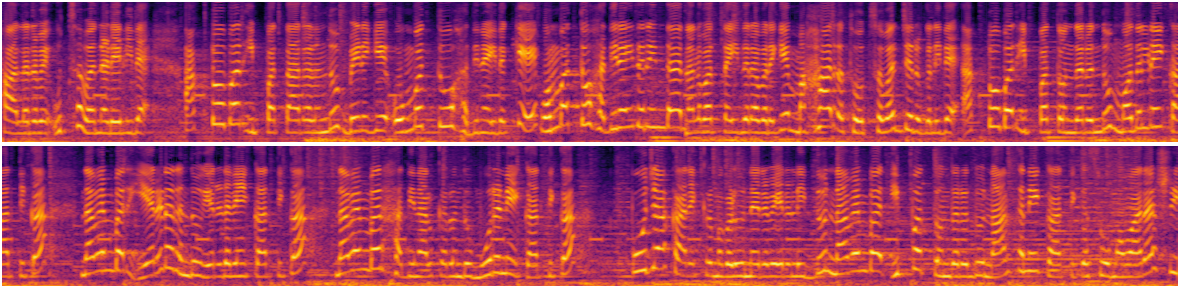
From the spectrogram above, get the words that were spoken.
ಹಾಲರವೆ ಉತ್ಸವ ನಡೆಯಲಿದೆ. ಅಕ್ಟೋಬರ್ ಇಪ್ಪತ್ತಾರರಂದು ಬೆಳಿಗ್ಗೆ ಒಂಬತ್ತು ಹದಿನೈದಕ್ಕೆ, ಒಂಬತ್ತು ಹದಿನೈದರಿಂದ ನಲವತ್ತೈದರವರೆಗೆ ಮಹಾರಥೋತ್ಸವ ಜರುಗಲಿದೆ. ಅಕ್ಟೋಬರ್ ಇಪ್ಪತ್ತೊಂದರಂದು ಮೊದಲನೇ ಕಾರ್ತಿಕ, ನವೆಂಬರ್ ಎರಡರಂದು ಎರಡನೇ ಕಾರ್ತಿಕ, ನವೆಂಬರ್ ಹದಿನಾಲ್ಕರಂದು ಮೂರನೇ ಕಾರ್ತಿಕ ಪೂಜಾ ಕಾರ್ಯಕ್ರಮಗಳು ನೆರವೇರಲಿದ್ದು ನವೆಂಬರ್ ಇಪ್ಪತ್ತೊಂದರಂದು ನಾಲ್ಕನೇ ಕಾರ್ತಿಕ ಸೋಮವಾರ ಶ್ರೀ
